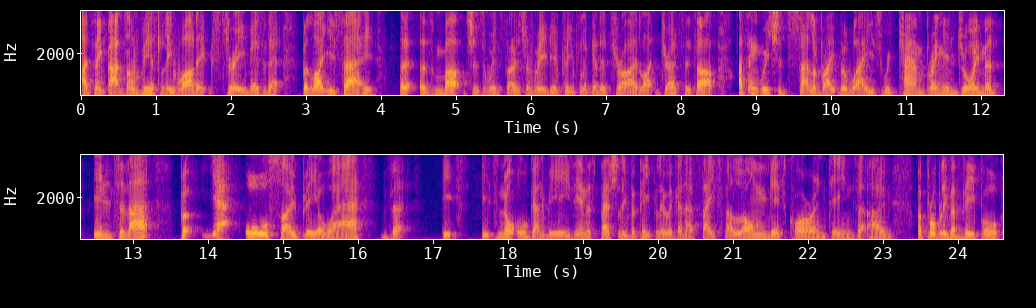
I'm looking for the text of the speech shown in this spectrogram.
I think that's obviously one extreme, isn't it? But like you say, as much as with social media people are going to try and like dress this up, I think we should celebrate the ways we can bring enjoyment into that. But yeah, also be aware that it's it's not all going to be easy, and especially the people who are going to face the longest quarantines at home are probably the mm. people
